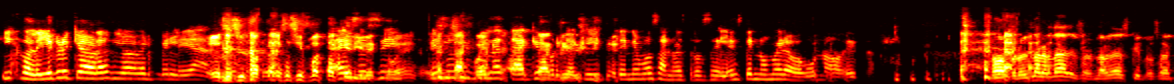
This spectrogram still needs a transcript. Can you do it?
Híjole, yo creo que ahora sí va a haber pelea. Eso sí fue, eso sí fue ataque directo, ¿eh? Eso, sí fue un ataque, porque aquí tenemos a nuestro celeste número uno. De no, pero es la verdad, la verdad es que, o sea,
